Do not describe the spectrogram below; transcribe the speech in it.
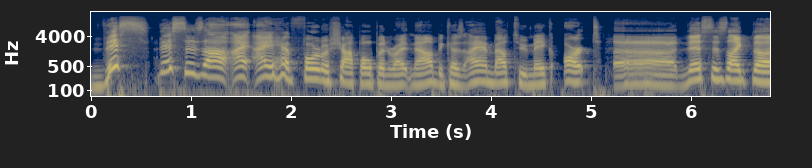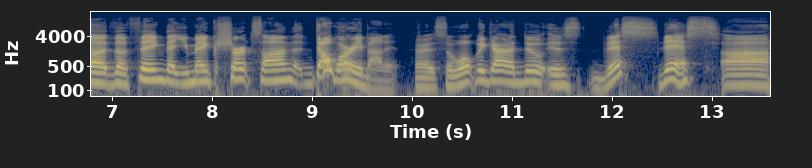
this, this is, uh, I, I have Photoshop open right now because I am about to make art. Uh, this is like the, the thing that you make shirts on. Don't worry about it. All right, so what we gotta do is this, this, uh,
